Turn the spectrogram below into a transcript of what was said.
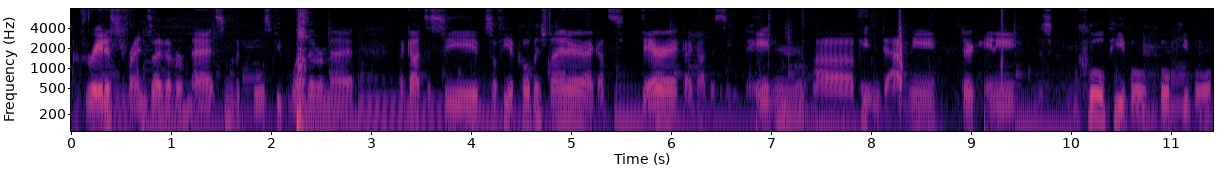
greatest friends I've ever met, some of the coolest people I've ever met. I got to see Sophia Kopensteiner, I got to see Derek, I got to see Peyton, uh, Peyton Dabney, Derek Haney, just cool people, cool people.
